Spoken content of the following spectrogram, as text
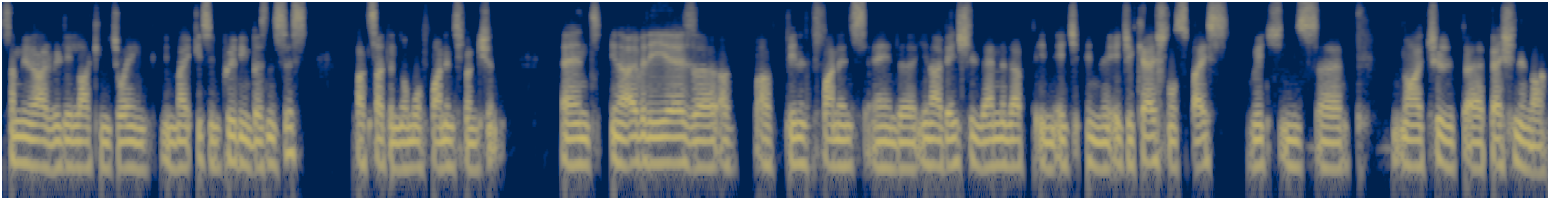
Something that I really like enjoying in my, is improving businesses outside the normal finance function. And you know, over the years, uh, I've, I've been in finance, and uh, you know, eventually landed up in edu- in the educational space, which is uh, my true uh, passion in life.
